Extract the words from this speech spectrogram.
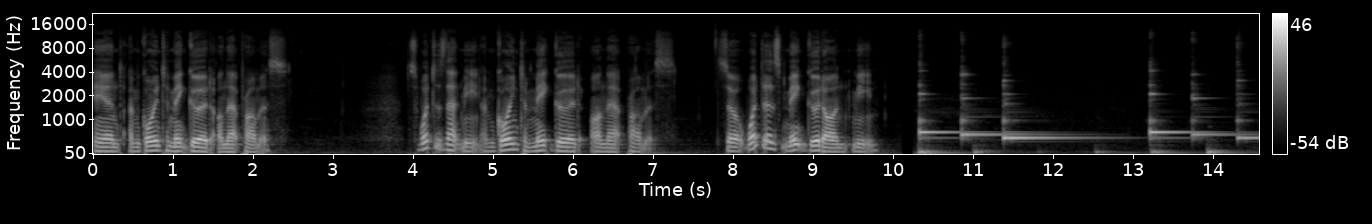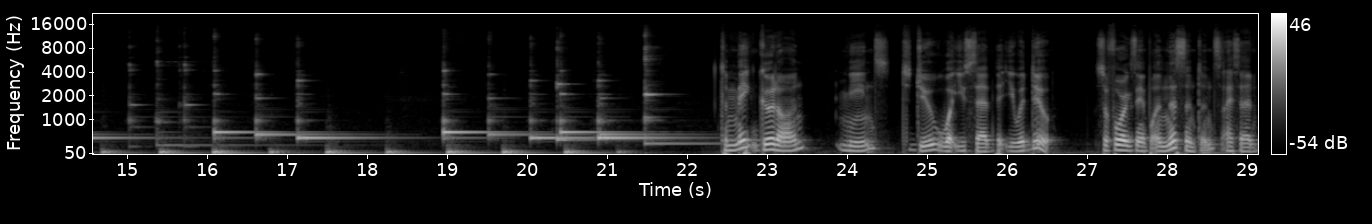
and I'm going to make good on that promise. So, what does that mean? I'm going to make good on that promise. So, what does make good on mean? To make good on means to do what you said that you would do. So, for example, in this sentence, I said,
